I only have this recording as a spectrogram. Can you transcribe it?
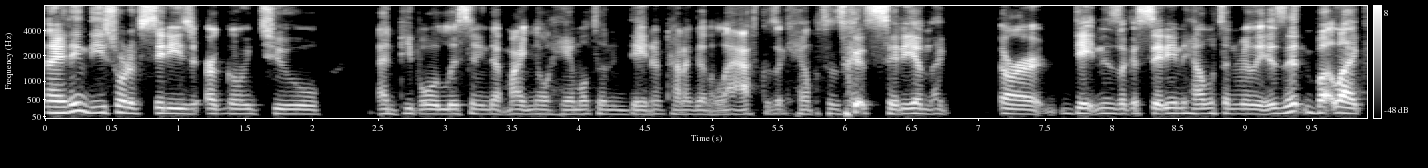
And I think these sort of cities are going to, and people listening that might know Hamilton and Dayton are kind of gonna laugh because like Hamilton's like a city and like or Dayton is like a city and Hamilton really isn't. But like,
